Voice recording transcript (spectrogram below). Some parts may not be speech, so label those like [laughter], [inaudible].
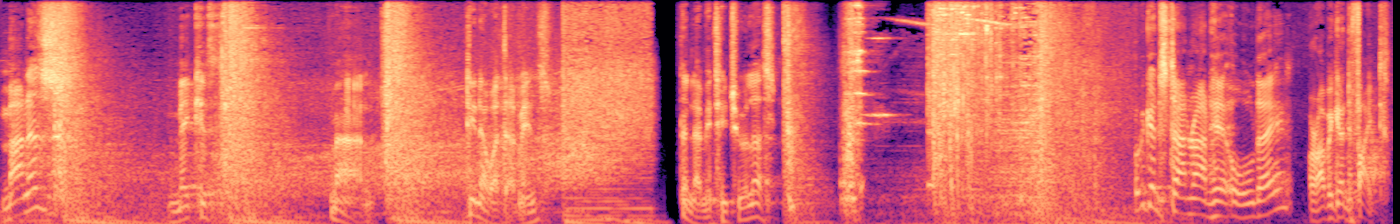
Manners maketh man. Do you know what that means? Then let me teach you a lesson. Are we going to stand around here all day, or are we going to fight?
